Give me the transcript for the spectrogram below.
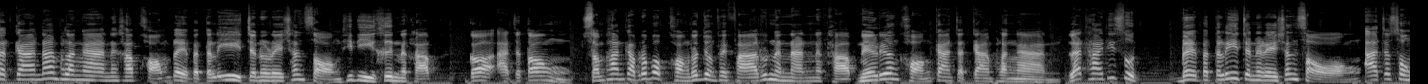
จัดการด้านพลังงานนะครับของ Blade Battery Generation 2 ที่ดีขึ้นนะครับก็อาจจะต้องสัมพันธ์กับระบบของรถยนต์ไฟฟ้ารุ่นนั้นๆนะครับในเรื่องของการจัดการพลังงาน และท้ายที่สุด เบรดแบตเตอรี่เจเนอเรชัน2อาจจะส่ง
